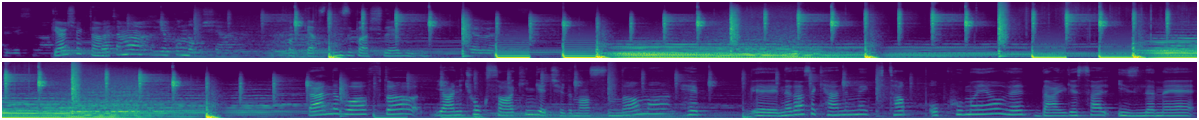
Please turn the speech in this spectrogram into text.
seviyesinden. Gerçekten Evet ama yapılmamış yani. podcastimizi başlayabiliriz. Ben de bu hafta yani çok sakin geçirdim aslında ama hep e, nedense kendimi kitap okumaya ve belgesel izlemeye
